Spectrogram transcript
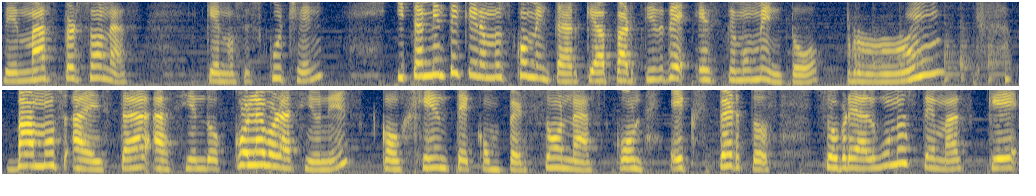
demás personas que nos escuchen. Y también te queremos comentar que a partir de este momento vamos a estar haciendo colaboraciones con gente, con personas, con expertos sobre algunos temas que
